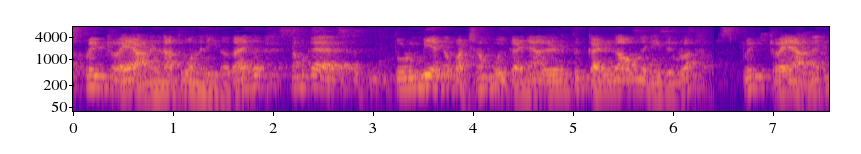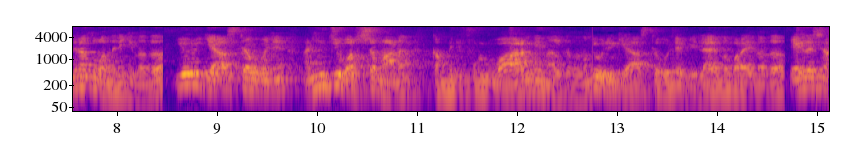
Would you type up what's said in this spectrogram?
സ്പ്ലിറ്റ് റേ ആണ് ഇതിനകത്ത് വന്നിരിക്കുന്നത്. അതായത് നമുക്ക് തുളുമ്പിയൊക്കെ ഭക്ഷണം പോയി കഴിഞ്ഞാൽ അതെടുത്ത് കഴുകാവുന്ന രീതിയിലുള്ള സ്പ്ലിറ്റ് ട്രേ ആണ് ഇതിനകത്ത് വന്നിരിക്കുന്നത്. ഈ ഒരു ഗ്യാസ് സ്റ്റൗവിന് അഞ്ച് വർഷമാണ് കമ്പനി ഫുൾ വാറണ്ടി നൽകുന്നത്. ഈ ഒരു ഗ്യാസ് സ്റ്റൗവിന്റെ വില എന്ന് പറയുന്നത് ഏകദേശം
